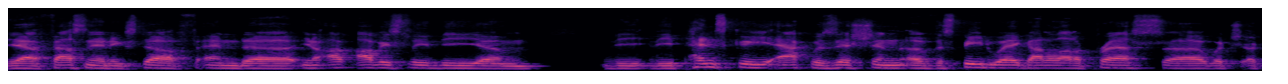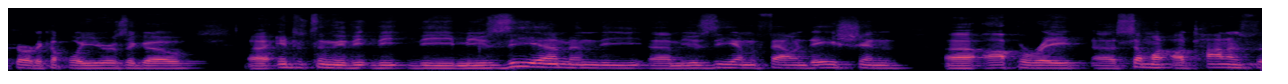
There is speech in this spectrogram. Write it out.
Yeah, fascinating stuff. And uh, you know, obviously the um, the the Penske acquisition of the Speedway got a lot of press, uh, which occurred a couple of years ago. Uh, interestingly, the, the, the museum and the uh, museum foundation uh, operate uh, somewhat autonomous,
